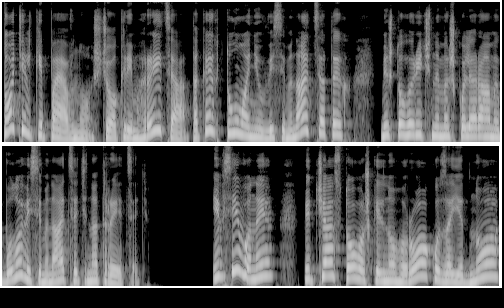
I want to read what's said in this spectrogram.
То тільки певно, що крім Гриця, таких туманів 18-х між тогорічними школярами було 18 на 30. І всі вони під час того шкільного року заєдно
